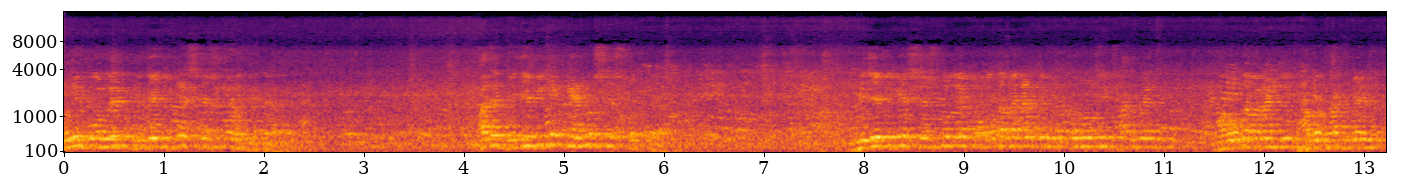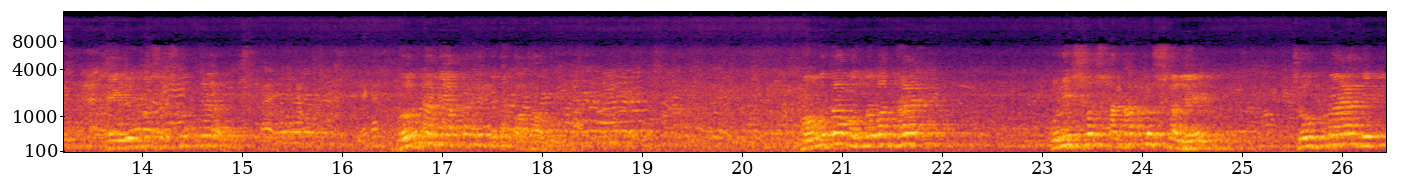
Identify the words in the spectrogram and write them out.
উনি বললেন, বিজেপিকে শেষ করে দিতে হবে। আচ্ছা বিজেপিকে কেন শেষ করতে হবে? বিজেপিকে শেষ করলে মমতা ব্যানার্জি মুখ্যমন্ত্রী থাকবেন, মমতা ব্যানার্জি ভালো থাকবেন, সেই জন্য শেষ করতে হবে। ধরুন আমি আপনাদের কথা বলি। মমতা বন্দ্যোপাধ্যায় উনিশশো সাতাত্তর সালে চোখমায়া দেবী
